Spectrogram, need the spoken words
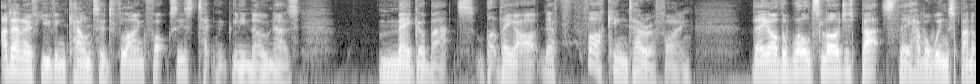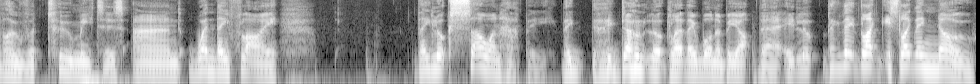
I don't know if you've encountered flying foxes, technically known as megabats, but they are they're fucking terrifying. They are the world's largest bats. They have a wingspan of over two meters, and when they fly, they look so unhappy. They they don't look like they want to be up there. It look they, they like it's like they know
